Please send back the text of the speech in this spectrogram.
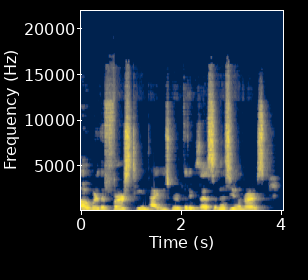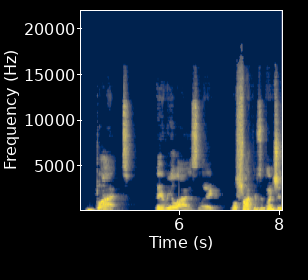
"Oh, we're the first Teen Titans group that exists in this universe." But they realized like, well, fuck, there's a bunch of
